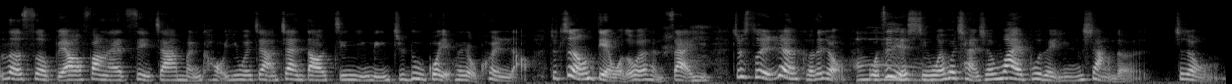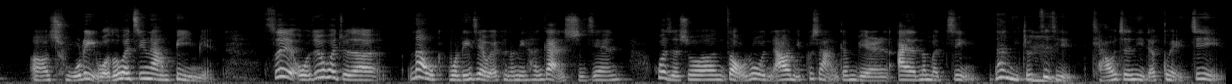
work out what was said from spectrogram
垃圾不要放在自己家门口，因为这样占到经营邻居路过也会有困扰。就这种点我都会很在意。就所以任何那种我自己的行为会产生外部的影响的这种呃处理，我都会尽量避免。所以我就会觉得，那我我理解为可能你很赶时间，或者说走路，然后你不想跟别人挨得那么近，那你就自己调整你的轨迹，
